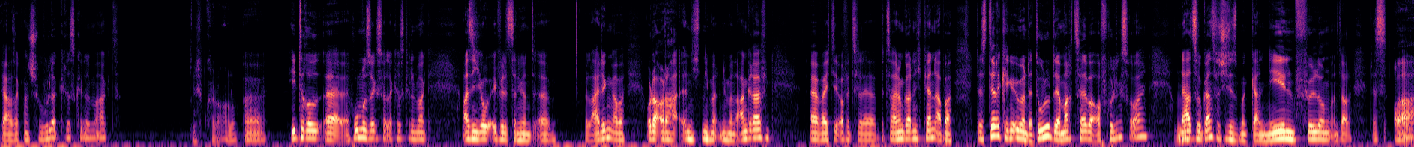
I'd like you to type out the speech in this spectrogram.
ja, sagt man schwuler Christkindlmarkt? Ich habe keine Ahnung. äh, hetero, äh, homosexueller Christkindlmarkt. Weiß nicht, ich will jetzt da niemand äh, beleidigen, aber oder oder nicht niemand, niemand angreifen, äh, weil ich die offizielle Bezeichnung gar nicht kenne, aber das ist direkt gegenüber und der Dudu, der macht selber auch Frühlingsrollen und der hat so ganz verschiedene so mit Garnelenfüllung und laut- das oh,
